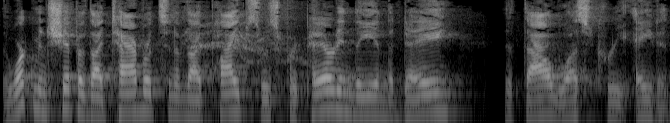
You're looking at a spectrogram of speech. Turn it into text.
The workmanship of thy tabrets and of thy pipes was prepared in thee in the day that thou wast created.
